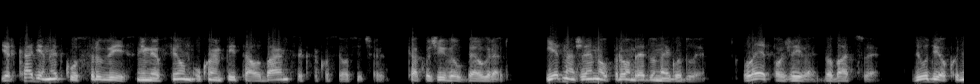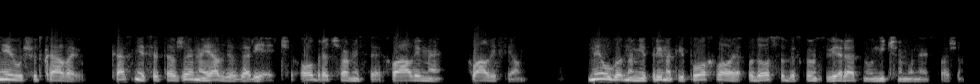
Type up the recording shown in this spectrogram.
Jer kad je netko u Srbiji snimio film u kojem pita Albance kako se osjećaju, kako žive u Beogradu? Jedna žena u prvom redu negoduje. Lepo žive, dobacuje. Ljudi oko nje ušutkavaju. Kasnije se ta žena javlja za riječ. Obraća mi se, hvali me, hvali film. Neugodno mi je primati pohvale od osobe s kojom se vjerojatno u ničemu ne slažem.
